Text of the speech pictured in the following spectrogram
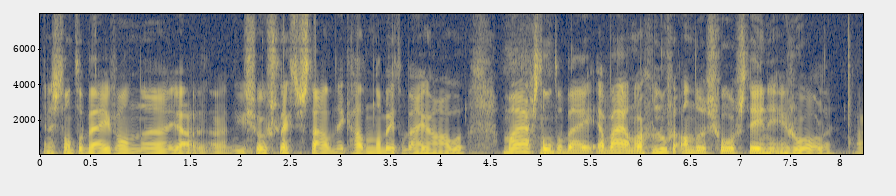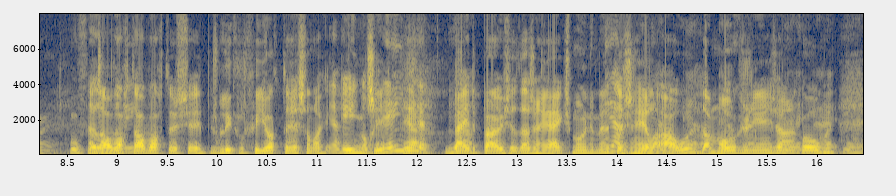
En er stond erbij van, eh, ja, eh, die is zo slechte staat en ik had hem dan beter bijgehouden. Maar stond erbij, er waren nog genoeg andere schoorstenen in Goorlen. Oh, ja. Hoeveel? En daar wordt, daar wordt dus eh, publiekelijk gejokt. Er is er nog Ja, eentje. Nog eentje. Ja. Bij de Puizen, dat is een rijksmonument, Ja, dat is een hele oude. ja, Daar mogen ze niet eens aankomen. nee, nee.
